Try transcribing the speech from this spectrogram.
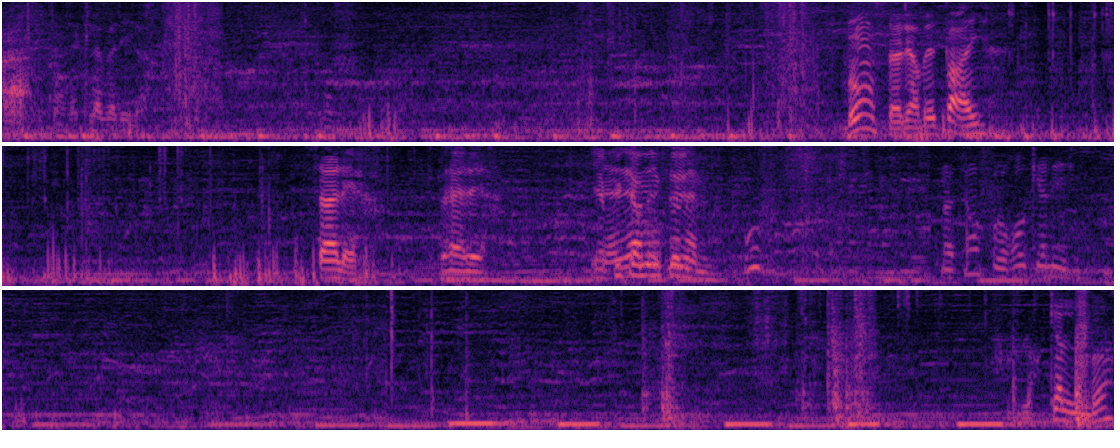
Ah putain, avec la vallée là. Bon, ça a l'air d'être pareil. Ça a l'air. Ça a l'air. Il n'y a plus qu'à monter. même. Ouf. Maintenant, il faut le recaler. Faut que je le recale là-bas.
